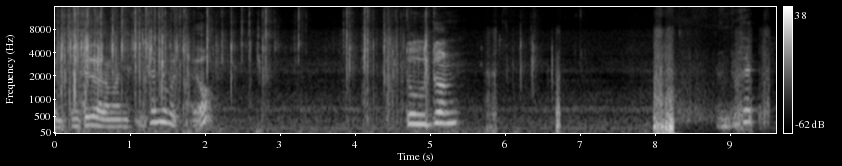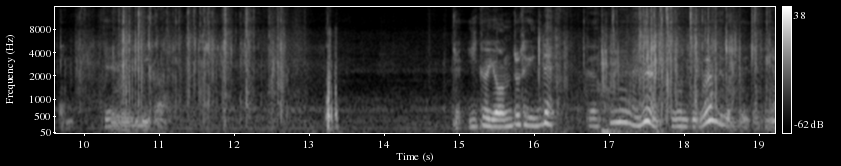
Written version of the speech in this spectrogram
곰젤리가 남았는지 살펴볼까요? 두둔. 연두색 곰젤리가. 자, 이거 연두색인데, 그 화면에는 지금 노란색으로 보이거든요.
